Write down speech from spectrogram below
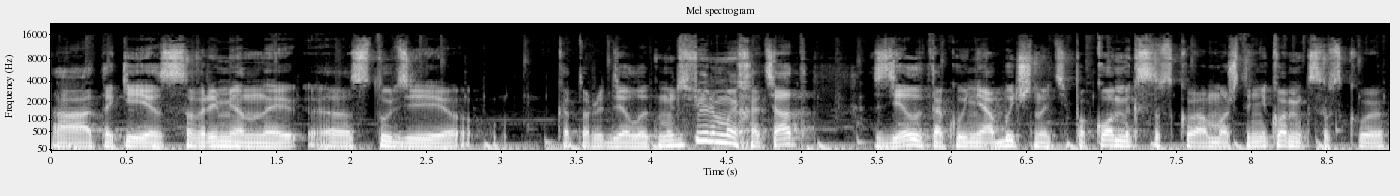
а, такие современные а, студии, которые делают мультфильмы, хотят сделать такую необычную, типа комиксовскую, а может и не комиксовскую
